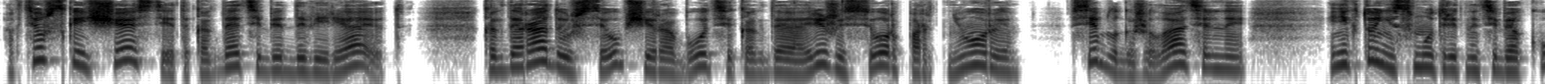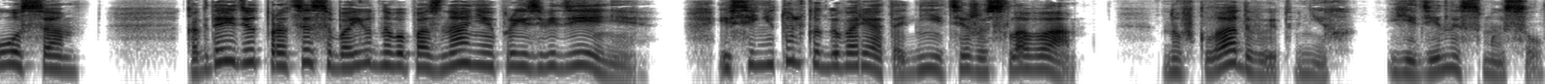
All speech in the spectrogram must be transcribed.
Актерское счастье — это когда тебе доверяют, когда радуешься общей работе, когда режиссер, партнеры, все благожелательны, и никто не смотрит на тебя косо, когда идет процесс обоюдного познания произведения, и все не только говорят одни и те же слова, но вкладывают в них единый смысл.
